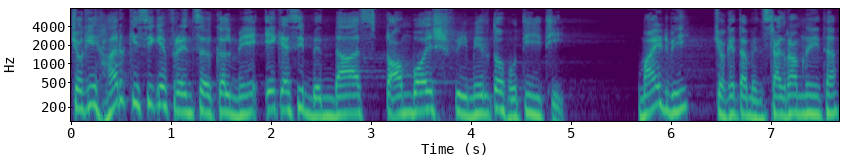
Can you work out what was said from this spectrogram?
क्योंकि हर किसी के फ्रेंड सर्कल में एक ऐसी बिंदास टॉम बॉयश फीमेल तो होती ही थी। माइट भी क्योंकि तब इंस्टाग्राम नहीं था।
